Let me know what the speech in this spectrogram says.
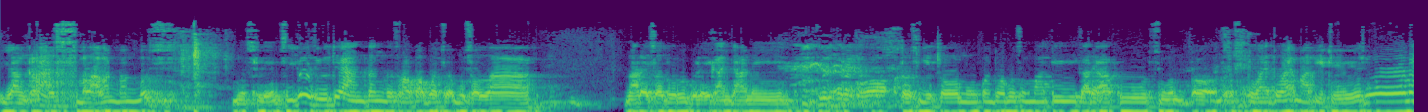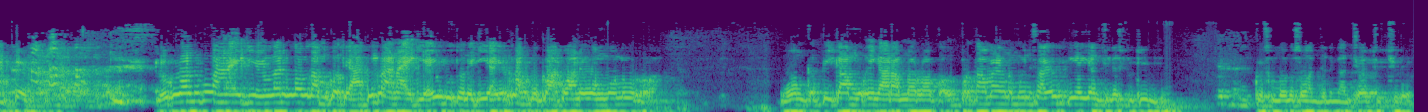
yang keras melawan non muslim. Sehingga zuhudnya anteng terus rokok pojok musola, narik satu turu boleh kancane. Terus ngitung kancaku sing mati karek aku terus ngontok. Terus tuwa-tuwa mati dhewe. Lho kula niku anak kiai. Lan kula tamu kok aku ku anak kiai putune kiai roh kelakuane wong ngono Wong ketika mau ngaram rokok, pertama yang nemuin saya kiai yang jenis begini. Gus kula nu sowan jenengan jawab jujur.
